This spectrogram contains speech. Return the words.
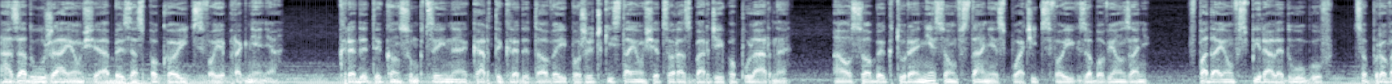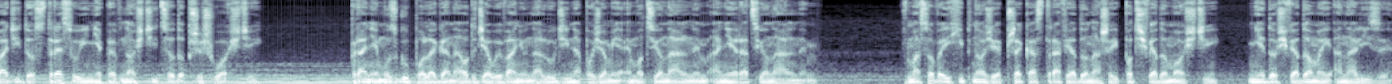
a zadłużają się, aby zaspokoić swoje pragnienia. Kredyty konsumpcyjne, karty kredytowe i pożyczki stają się coraz bardziej popularne, a osoby, które nie są w stanie spłacić swoich zobowiązań, wpadają w spiralę długów, co prowadzi do stresu i niepewności co do przyszłości. Pranie mózgu polega na oddziaływaniu na ludzi na poziomie emocjonalnym, a nie racjonalnym. W masowej hipnozie przekaz trafia do naszej podświadomości, nie do świadomej analizy.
